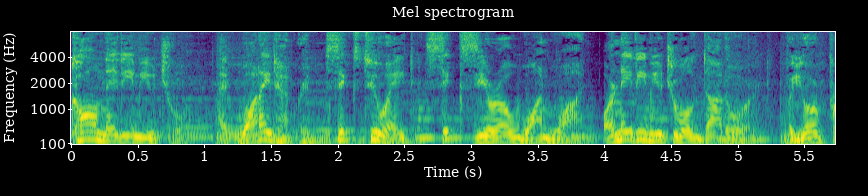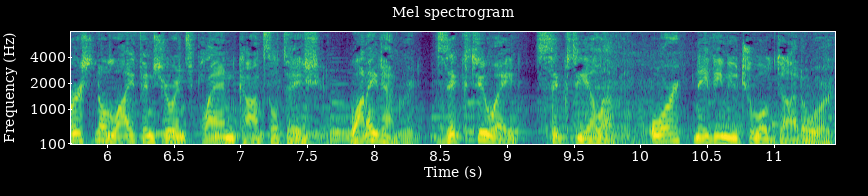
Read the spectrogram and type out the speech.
Call Navy Mutual at 1-800-628-6011 or navymutual.org for your personal life insurance plan consultation. 1-800-628-6011 or navymutual.org.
